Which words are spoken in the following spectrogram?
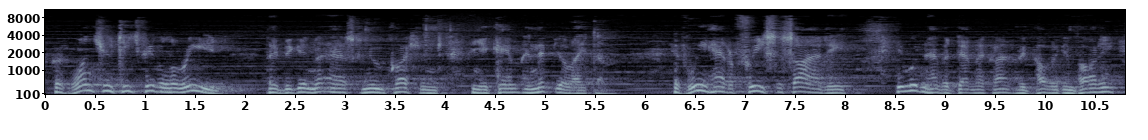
Because once you teach people to read, they begin to ask new questions and you can't manipulate them. If we had a free society, you wouldn't have a Democrat, Republican Party.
